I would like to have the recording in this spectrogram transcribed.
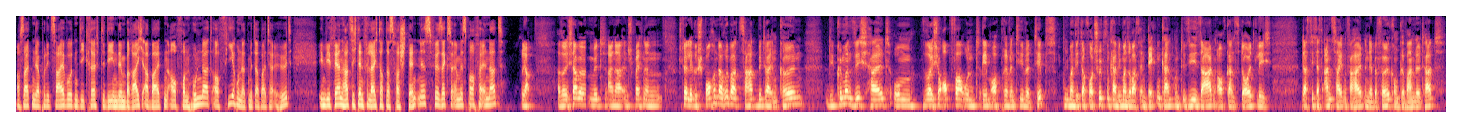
Auf Seiten der Polizei wurden die Kräfte, die in dem Bereich arbeiten, auch von 100 auf 400 Mitarbeiter erhöht. Inwiefern hat sich denn vielleicht auch das Verständnis für sexuellen Missbrauch verändert? Ja, also ich habe mit einer entsprechenden Stelle gesprochen darüber, Zartbitter in Köln die kümmern sich halt um solche Opfer und geben auch präventive Tipps, wie man sich davor schützen kann, wie man sowas entdecken kann. Und sie sagen auch ganz deutlich, dass sich das Anzeigenverhalten in der Bevölkerung gewandelt hat,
